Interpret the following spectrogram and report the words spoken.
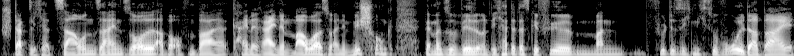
stattlicher Zaun sein soll, aber offenbar keine reine Mauer, so eine Mischung, wenn man so will. Und ich hatte das Gefühl, man fühlte sich nicht so wohl dabei,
